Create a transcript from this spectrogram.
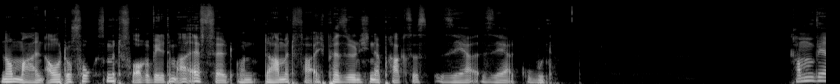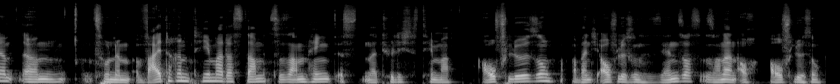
normalen Autofokus mit vorgewähltem AF-Feld. Und damit fahre ich persönlich in der Praxis sehr, sehr gut. Kommen wir ähm, zu einem weiteren Thema, das damit zusammenhängt, ist natürlich das Thema Auflösung, aber nicht Auflösung des Sensors, sondern auch Auflösung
